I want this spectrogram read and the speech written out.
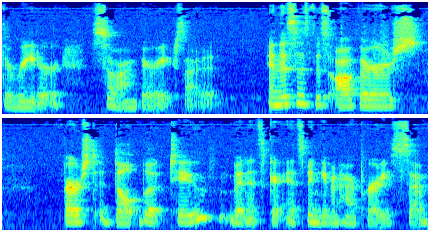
the reader. So I'm very excited. And this is this author's first adult book too, but it's it's been given high praise. So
